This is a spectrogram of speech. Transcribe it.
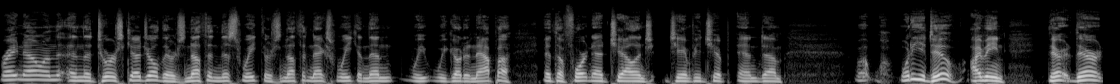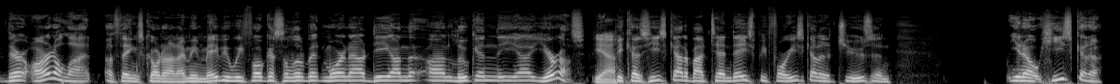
right now on the, in the tour schedule. There's nothing this week. There's nothing next week, and then we, we go to Napa at the Fortinet Challenge Championship. And um, what, what do you do? I mean, there there there aren't a lot of things going on. I mean, maybe we focus a little bit more now, D, on the on Luke and the uh, Euros. Yeah. because he's got about ten days before he's got to choose, and you know he's gonna.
